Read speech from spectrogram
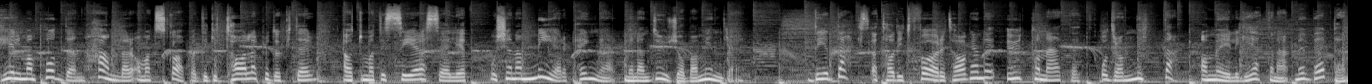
Hillmanpodden handlar om att skapa digitala produkter, automatisera säljet och tjäna mer pengar medan du jobbar mindre. Det är dags att ta ditt företagande ut på nätet och dra nytta av möjligheterna med webben.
